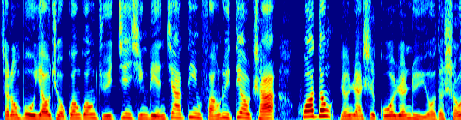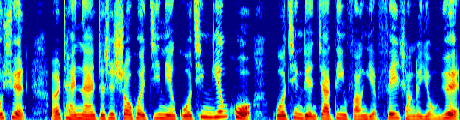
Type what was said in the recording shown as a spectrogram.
交通部要求观光局进行廉价订房率调查，花东仍然是国人旅游的首选，而台南则是受惠今年国庆烟火，国庆廉价订房也非常的踊跃。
